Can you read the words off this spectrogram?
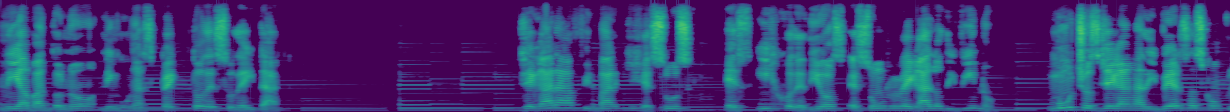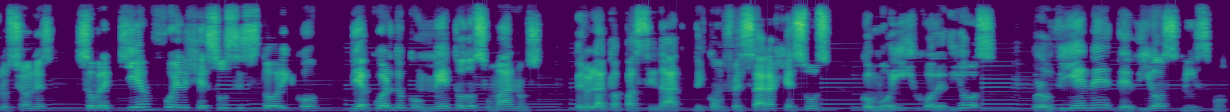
ni abandonó ningún aspecto de su deidad. Llegar a afirmar que Jesús es hijo de Dios es un regalo divino Muchos llegan a diversas conclusiones sobre quién fue el Jesús histórico de acuerdo con métodos humanos, pero la capacidad de confesar a Jesús como Hijo de Dios proviene de Dios mismo.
